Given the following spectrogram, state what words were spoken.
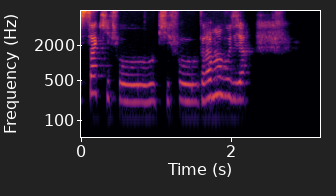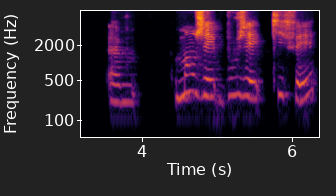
ça qu'il faut, qu'il faut vraiment vous dire. manger, bouger, kiffer,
